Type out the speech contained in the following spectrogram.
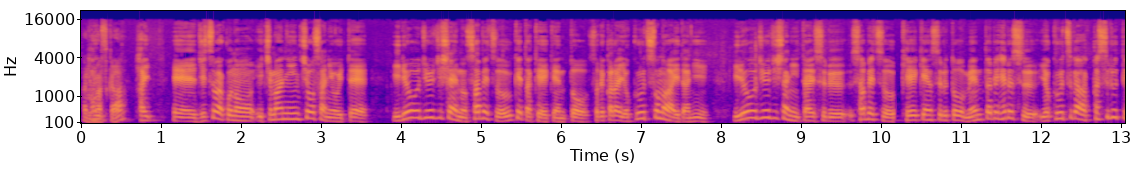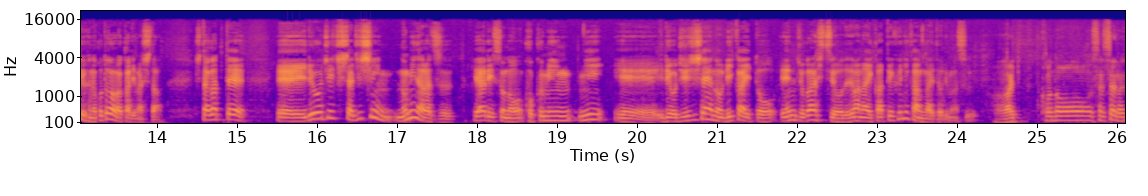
ありますか、はい、はい、えー、実はこの1万人調査において医療従事者への差別を受けた経験とそれから抑うつとの間に医療従事者に対する差別を経験するとメンタルヘルス抑うつが悪化するというふうなことが分かりました。したがってえー、医療従事者自身のみならず、やはりその国民に、えー、医療従事者への理解と援助が必要ではないかというふうに考えております。はい、この先生の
